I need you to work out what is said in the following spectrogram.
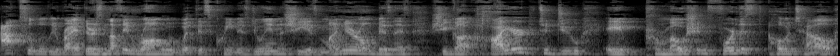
absolutely right. There's nothing wrong with what this queen is doing. She is minding her own business. She got hired to do a promotion for this hotel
